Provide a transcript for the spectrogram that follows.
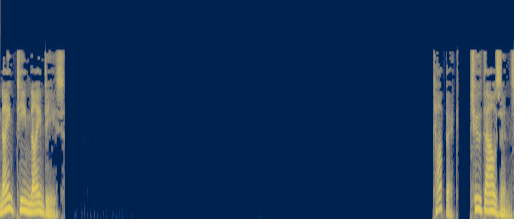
1990s. Topic 2000s.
